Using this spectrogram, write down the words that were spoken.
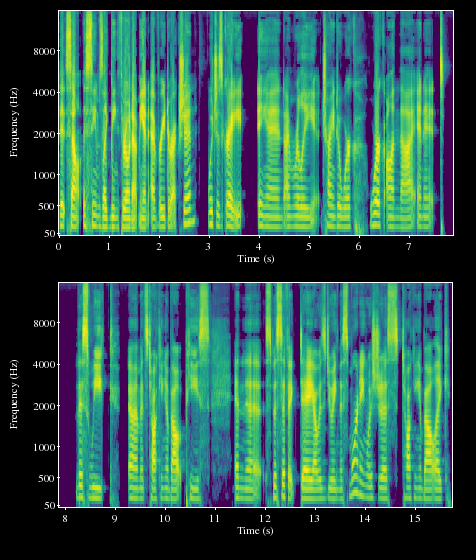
it sound it seems like being thrown at me in every direction, which is great. And I'm really trying to work work on that. And it this week, um, it's talking about peace. And the specific day I was doing this morning was just talking about like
